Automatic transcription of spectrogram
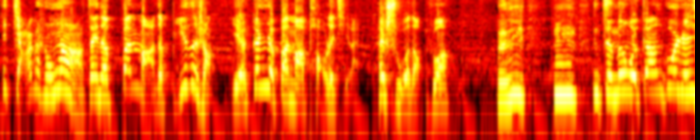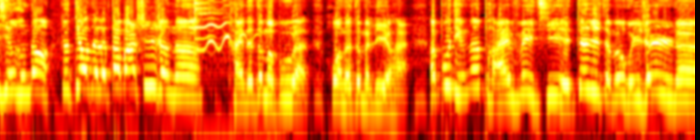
这甲壳虫啊，在那斑马的鼻子上也跟着斑马跑了起来，还说道：“说，嗯嗯，怎么我刚过人行横道就掉在了大巴士上呢？开的这么不稳，晃的这么厉害，还不停的排废气，这是怎么回事呢？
